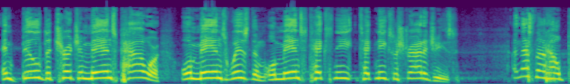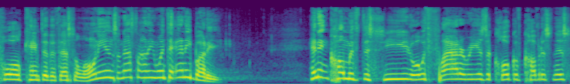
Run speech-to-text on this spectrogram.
and build the church in man's power or man's wisdom or man's techniques or strategies. And that's not how Paul came to the Thessalonians, and that's not how he went to anybody. He didn't come with deceit or with flattery as a cloak of covetousness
